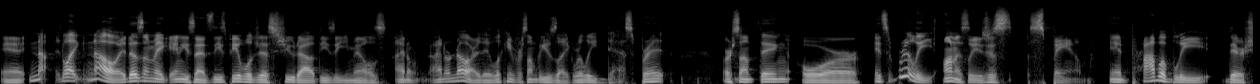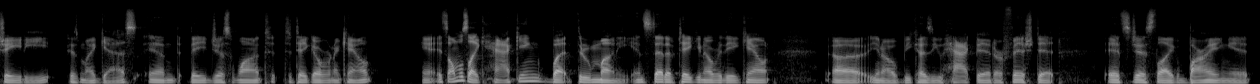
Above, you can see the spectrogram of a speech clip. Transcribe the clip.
and not like no, it doesn't make any sense. These people just shoot out these emails. I don't I don't know. Are they looking for somebody who's like really desperate? or something, or it's really, honestly, it's just spam. And probably they're shady, is my guess, and they just want to take over an account. And it's almost like hacking, but through money. Instead of taking over the account, uh, you know, because you hacked it or phished it, it's just like buying it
